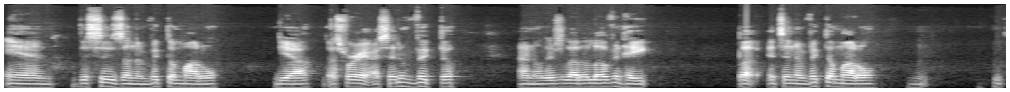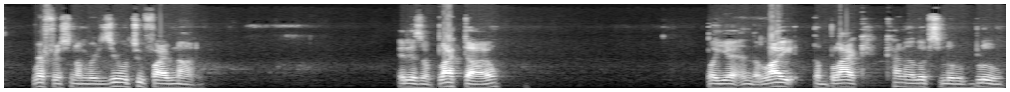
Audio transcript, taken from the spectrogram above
And this is an Invicta model. Yeah, that's right. I said Invicta. I know there's a lot of love and hate. But it's an Invicta model reference number 0259. It is a black dial, but yet in the light, the black kind of looks a little blue,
